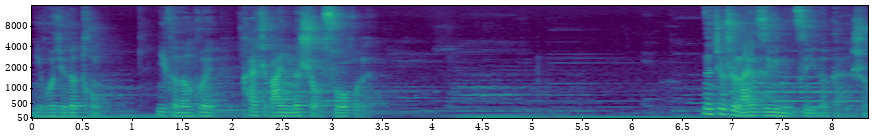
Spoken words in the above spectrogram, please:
你会觉得痛。你可能会开始把你的手缩回来，那就是来自于你自己的感受。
